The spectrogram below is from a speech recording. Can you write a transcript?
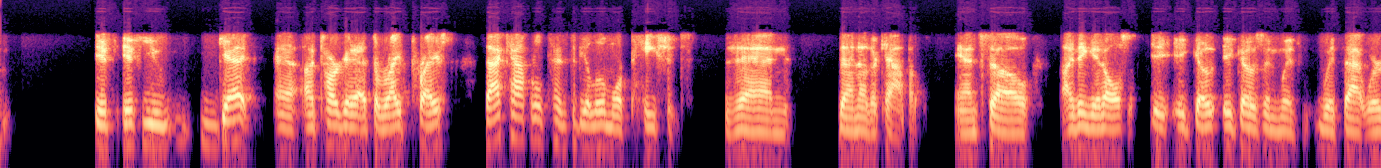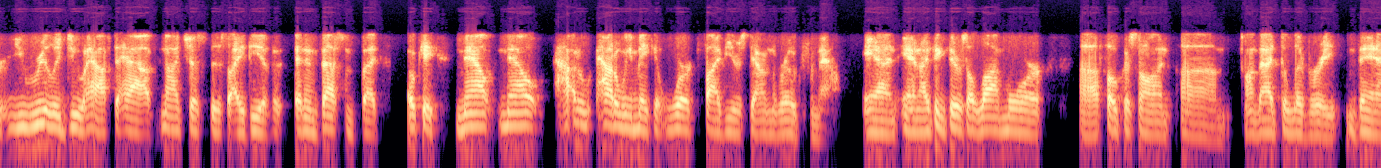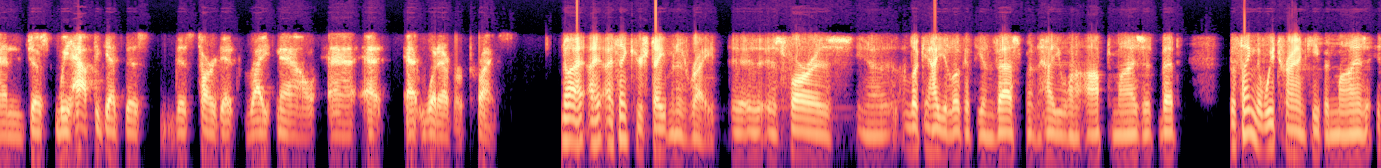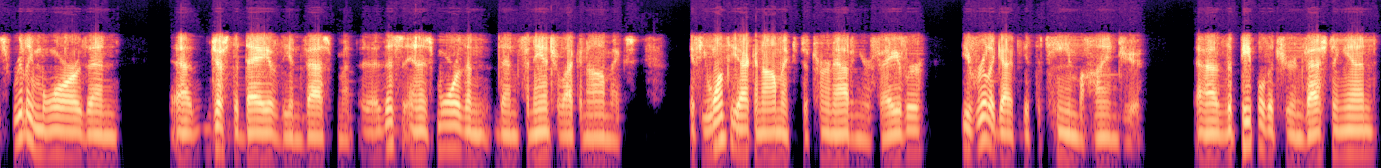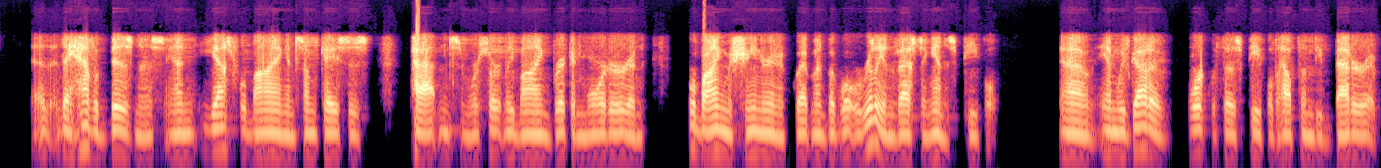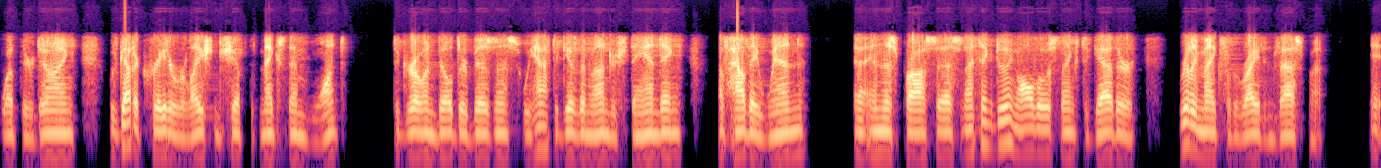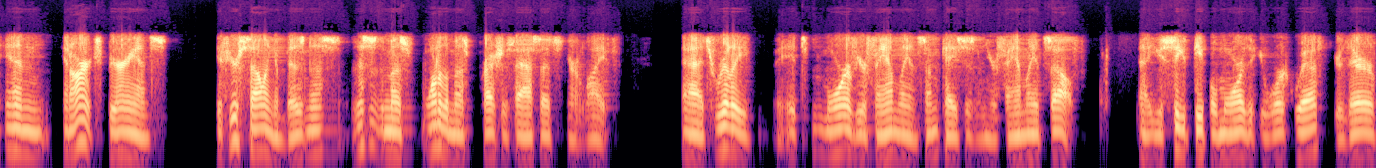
if if you get a, a target at the right price, that capital tends to be a little more patient than than other capital. And so I think it also it, it goes it goes in with with that where you really do have to have not just this idea of an investment, but okay, now now how do how do we make it work five years down the road from now? And and I think there's a lot more uh, focus on um, on that delivery than just we have to get this this target right now at at, at whatever price. No, I, I think your statement is right as far as you know. Look at how you look at the investment, how you want to optimize it. But the thing that we try and keep in mind is it's really more than uh, just the day of the investment. Uh, this and it's more than than financial economics. If you want the economics to turn out in your favor, you've really got to get the team behind you. Uh, the people that you're investing in, uh, they have a business, and yes, we're buying in some cases patents, and we're certainly buying brick and mortar, and we're buying machinery and equipment. But what we're really investing in is people, uh, and we've got to work with those people to help them be better at what they're doing. We've got to create a relationship that makes them want to grow and build their business. We have to give them an understanding of how they win uh, in this process. And I think doing all those things together really make for the right investment. In in our experience, if you're selling a business, this is the most one of the most precious assets in your life. Uh, it's really it's more of your family in some cases than your family itself. Uh, you see people more that you work with. You're there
